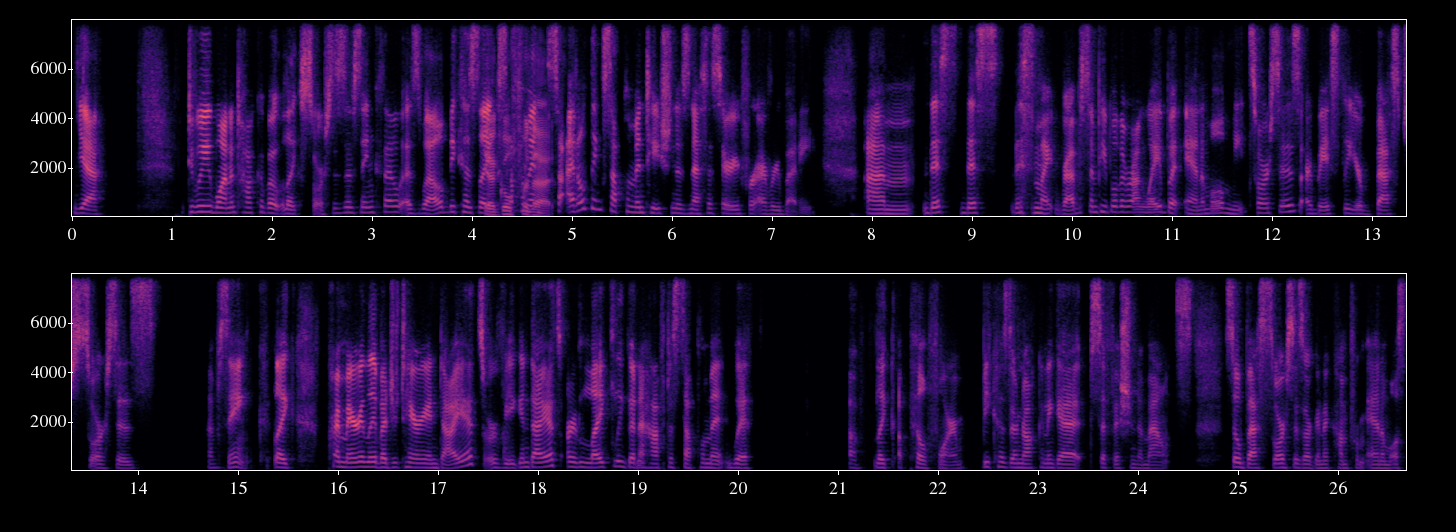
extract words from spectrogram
yeah. Do we want to talk about like sources of zinc though as well? Because like Yeah, go for that. I don't think supplementation is necessary for everybody. Um, this this this might rub some people the wrong way, but animal meat sources are basically your best sources of zinc. Like primarily vegetarian diets or vegan diets are likely going to have to supplement with a, like a pill form because they're not going to get sufficient amounts. So best sources are going to come from animals.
